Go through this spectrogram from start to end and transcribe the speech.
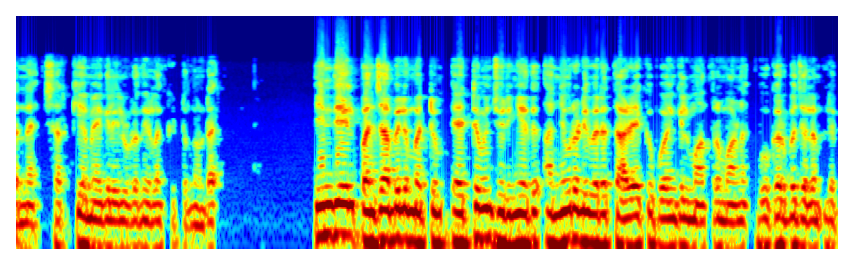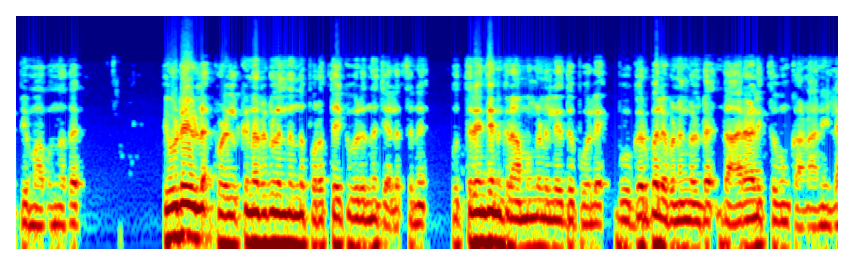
തന്നെ ഷർക്കിയ മേഖലയിലുടനീളം കിട്ടുന്നുണ്ട്. ഇന്ത്യയിൽ പഞ്ചാബിലും മറ്റും ഏറ്റവും ചുരുങ്ങിയത് അഞ്ഞൂറടി വരെ താഴേക്ക് പോയെങ്കിൽ മാത്രമാണ് ഭൂഗർഭജലം ലഭ്യമാകുന്നത്. ഇവിടെയുള്ള കുഴൽക്കിണറുകളിൽ നിന്ന് പുറത്തേക്ക് വരുന്ന ജലത്തിന് ഉത്തരേന്ത്യൻ ഗ്രാമങ്ങളിലേതുപോലെ ഭൂഗർഭ ലവണങ്ങളുടെ ധാരാളിത്വവും കാണാനില്ല.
